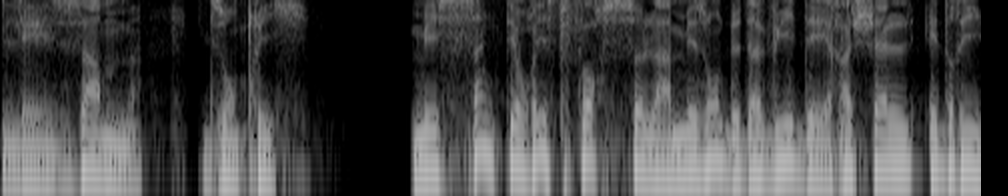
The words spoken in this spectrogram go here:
les armes qu'ils ont pris. Mais cinq terroristes forcent la maison de David et Rachel Edry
